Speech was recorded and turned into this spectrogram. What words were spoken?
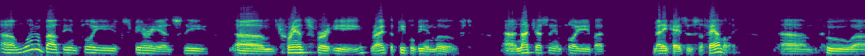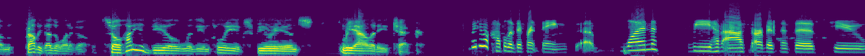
uh, what about the employee experience, the um, transferee, right? The people being moved, uh, not just the employee, but many cases the family, um, who um, probably doesn't want to go. So, how do you deal with the employee experience reality check? We do a couple of different things. Uh, one, we have asked our businesses to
